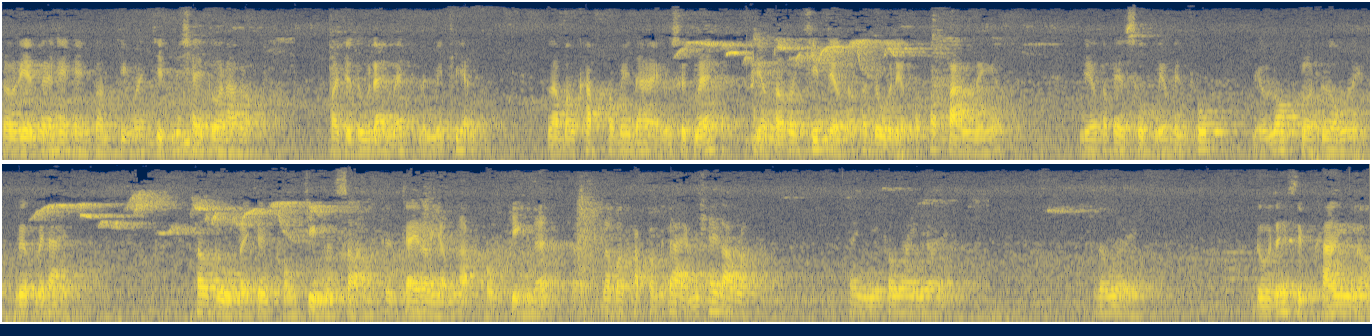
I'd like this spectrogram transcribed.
เราเรียนเพื่อให้เห็นความจริงว่าจิตไม่ใช่ตัวเราหรอกพอจะดูได้ไหมมันไม่เที่ยง เราบังคับเขาไม่ได้รู้สึกไหมเดี๋ยวเขาก็คิดเดี๋ยวเขาก็ดูเดี๋ยวเขาก็ฟังอะไรเงี้ยเดี๋ยวก็เป็นสุขเดี๋ยวเป็นทุกข์เดี๋ยวโลภโกรธหลงเลยเลือกไม่ได้ เข้าดูไปจนของจริงมันสอนจนใจเรายอมรับของจริงนะ เราบังคับเขาไม่ได้ไม่ใช่เราหรอกถ้าอย่างนี้ก็ง่ายง่ายๆแล้วไงดูได้สิบครั้งเหรอ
